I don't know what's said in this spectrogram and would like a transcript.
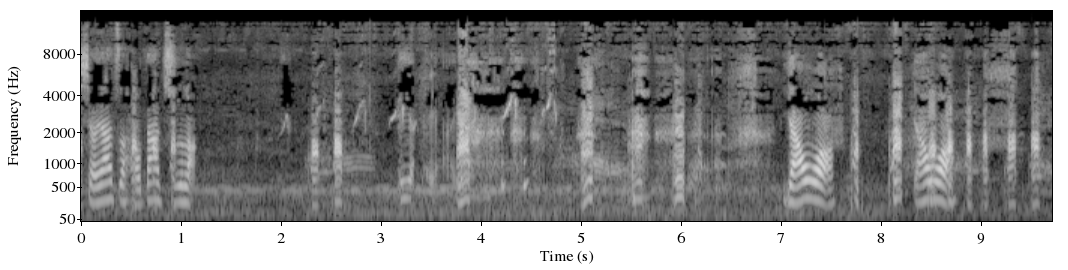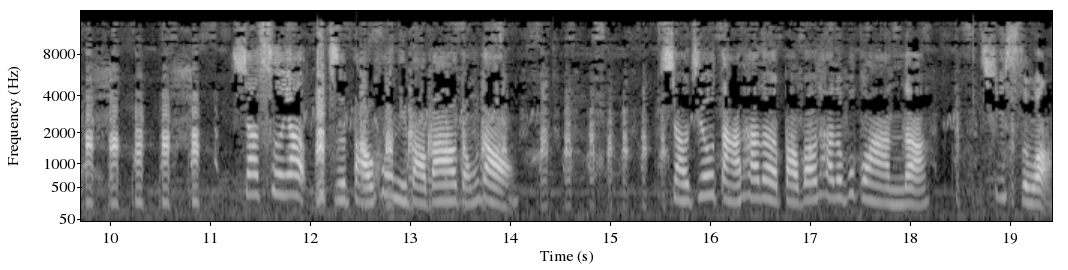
小鸭子好大只了！哎呀哎呀哎呀！咬我，咬我！下次要一直保护你宝宝，懂不懂？小鸠打他的宝宝，他都不管的，气死我！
